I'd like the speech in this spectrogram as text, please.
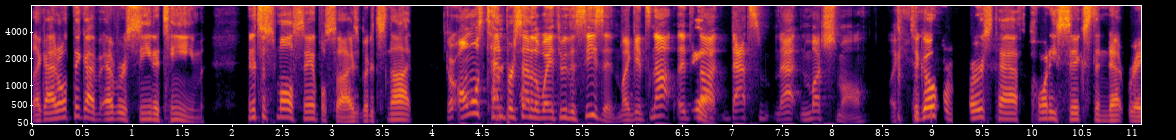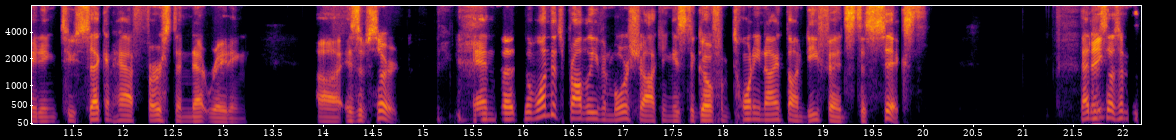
Like I don't think I've ever seen a team, and it's a small sample size, but it's not They're almost 10% of the way through the season. Like it's not, it's Yeah. not, that's that much small. Like to go from first half 26th in net rating to second half first in net rating uh, is absurd. And the, the one that's probably even more shocking is to go from 29th on defense to sixth. That just doesn't make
